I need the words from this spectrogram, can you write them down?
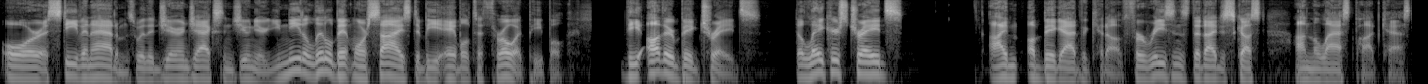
or a Steven Adams with a Jaren Jackson Jr., you need a little bit more size to be able to throw at people. The other big trades, the Lakers trades, I'm a big advocate of for reasons that I discussed on the last podcast.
